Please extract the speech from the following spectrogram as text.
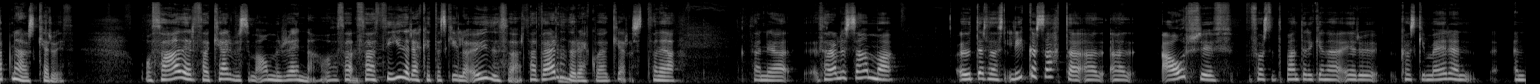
efnahagskerfið og það er það kerfið sem áminn reyna og það, það þýðir ekkert að skila auðu þar, það verður eitthvað að gerast. Þannig að, þannig að það er alveg sama, auðvitað er það líka sagt að, að áhrif fórstættu bandaríkjana eru kannski meira en, en,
